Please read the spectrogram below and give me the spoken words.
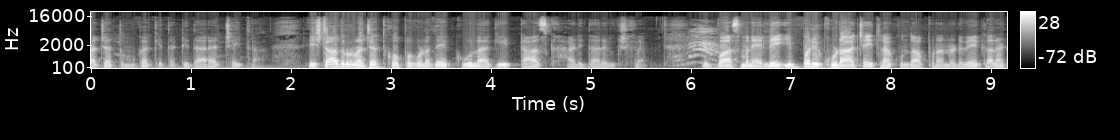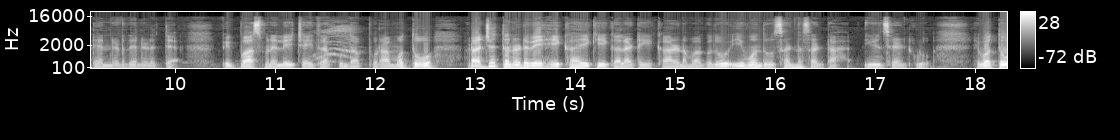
ರಜತ್ ಮುಖಕ್ಕೆ ತಟ್ಟಿದ್ದಾರೆ ಚೈತ್ರ. ಇಷ್ಟಾದರೂ ರಜತ್ ಕೋಪಗೊಳ್ಳದೆ ಕೂಲ್ ಆಗಿ ಟಾಸ್ಕ್ ಹಾಡಿದ್ದಾರೆ ವೀಕ್ಷಕರ. ಬಿಗ್ ಬಾಸ್ ಮನೆಯಲ್ಲಿ ಇಬ್ಬರಿಗೂ ಕೂಡ ಚೈತ್ರ ಕುಂದಾಪುರ ನಡುವೆ ಗಲಾಟೆ ನಡೆದೇ ನಡೆಯುತ್ತೆ ಬಿಗ್ ಬಾಸ್ ಮನೆಯಲ್ಲಿ ಚೈತ್ರ, ಕುಂದಾಪುರ ಮತ್ತು ರಜತ್ ನಡುವೆ ಏಕಾಏಕಿ ಗಲಾಟೆಗೆ ಕಾರಣವಾಗಲು ಈ ಒಂದು ಸಣ್ಣ ಸಣ್ಣ ಇನ್ಸಿಡೆಂಟ್ಗಳು ಇವತ್ತು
